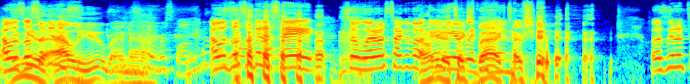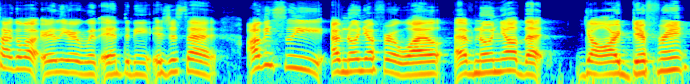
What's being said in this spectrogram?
I was give me also the gonna. alley oop right now. I was also gonna say. So what I was talking I about don't get a earlier text with back him. type shit. What I was gonna talk about earlier with Anthony is just that obviously I've known y'all for a while. I've known y'all that y'all are different.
